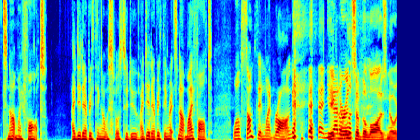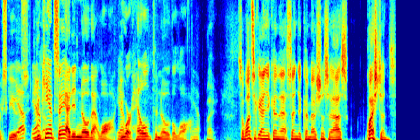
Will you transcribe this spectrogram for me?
"It's not my fault. I did everything I was supposed to do. I did everything right. It's not my fault." Well, something went wrong, and you gotta Ignorance look- of the law is no excuse. Yep, yep. You can't say, I didn't know that law. Yep. You are held to know the law. Yep. Right. So once again, you can send your commissions to ask questions.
